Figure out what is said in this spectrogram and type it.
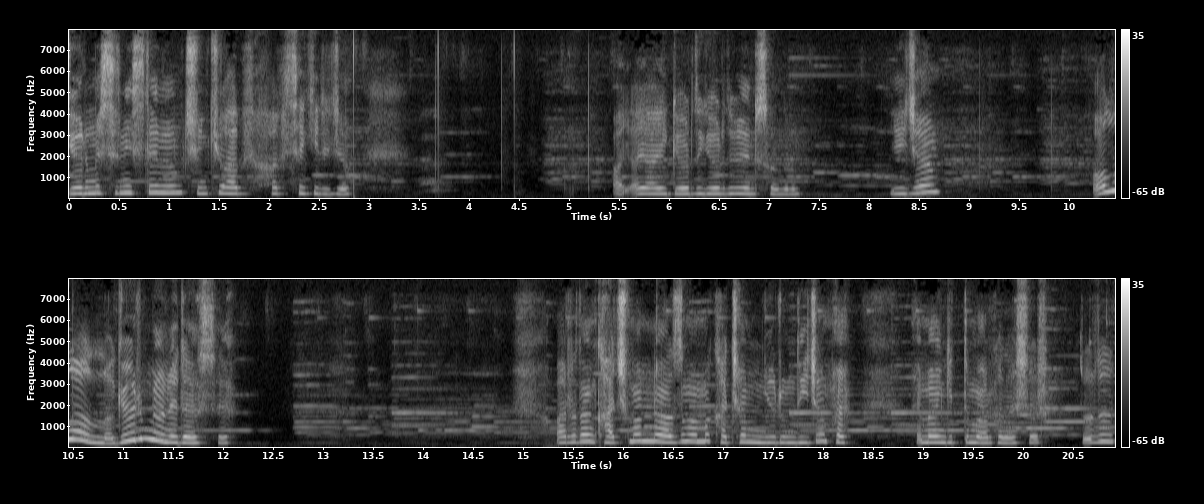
görmesini istemiyorum çünkü hap- hapise gireceğim. Ay ay ay gördü gördü beni sanırım. Diyeceğim. Allah Allah görmüyor nedense. Aradan kaçmam lazım ama kaçamıyorum diyeceğim. Heh. Hemen gittim arkadaşlar. Dur dur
